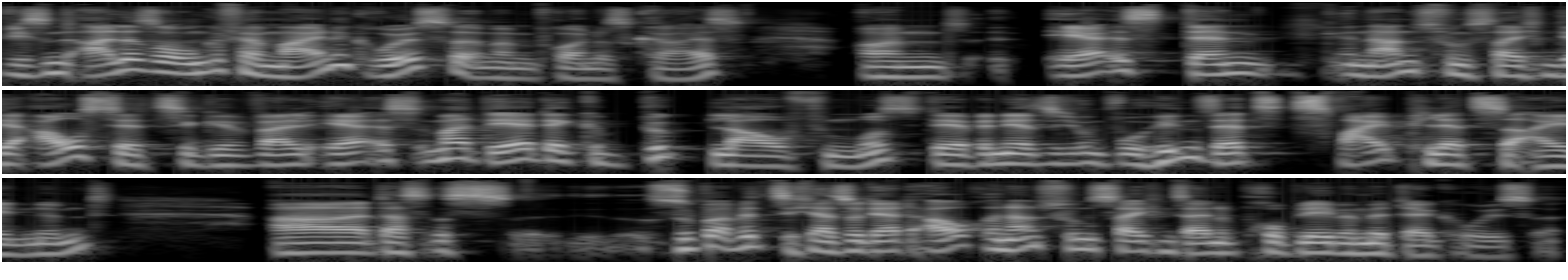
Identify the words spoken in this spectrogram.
wir sind alle so ungefähr meine Größe in meinem Freundeskreis. Und er ist dann in Anführungszeichen der Aussätzige, weil er ist immer der, der gebückt laufen muss, der, wenn er sich irgendwo hinsetzt, zwei Plätze einnimmt. Äh, das ist super witzig. Also der hat auch in Anführungszeichen seine Probleme mit der Größe.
